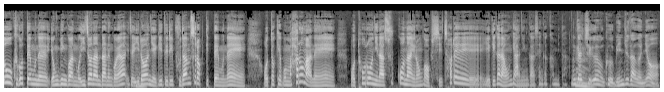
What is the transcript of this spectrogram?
또 그것 때문에 영빈관 뭐 이전한다는 거야? 이제 음. 이런 음. 얘기들이 부담스럽기 때문에 어떻게 보면 하루 만에 뭐 토론이나 숙고나 이런 거 없이 철회 얘기가 나온 게 아닌가 생각합니다. 그러니까 음. 지금 그 민주당은요.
